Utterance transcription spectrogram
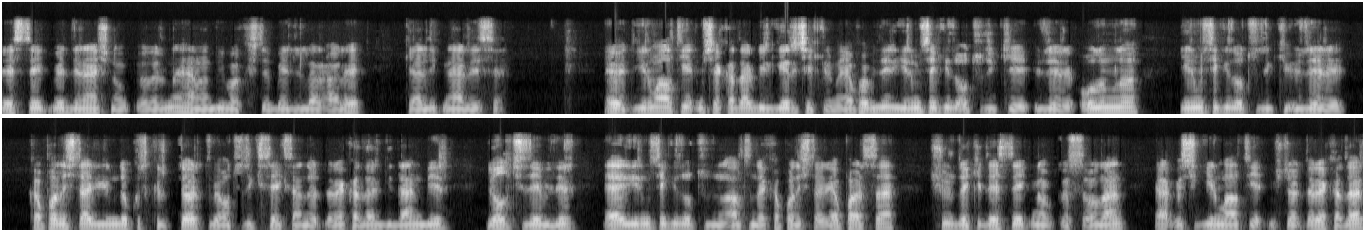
destek ve direnç noktalarını hemen bir bakışta belirler hale geldik neredeyse. Evet 26.70'e kadar bir geri çekilme yapabilir. 28.32 üzeri olumlu. 28.32 üzeri kapanışlar 29.44 ve 32.84'lere kadar giden bir yol çizebilir. Eğer 28.30'un altında kapanışlar yaparsa şuradaki destek noktası olan yaklaşık 26.74'lere kadar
